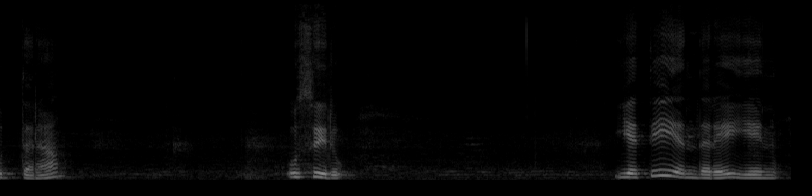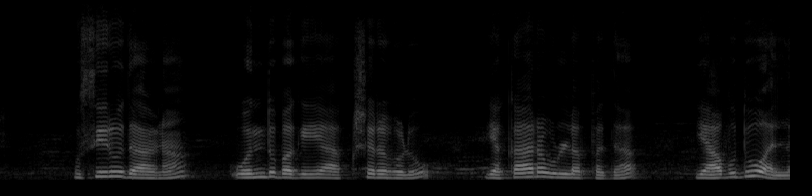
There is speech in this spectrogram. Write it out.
ಉತ್ತರ, ಉಸಿರು. ಯತಿ ಎಂದರೆ ಏನು? ಉಸಿರುದಾಣ ಒಂದು ಬಗೆಯ ಅಕ್ಷರಗಳು, ಯಕಾರವುಳ್ಳ ಪದ, ಯಾವುದೂ ಅಲ್ಲ.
